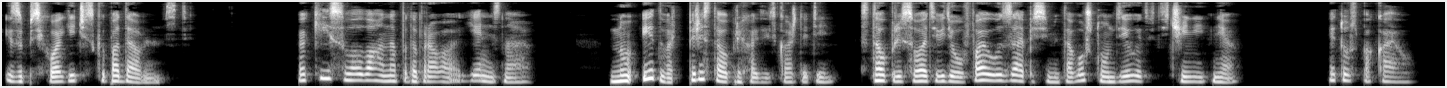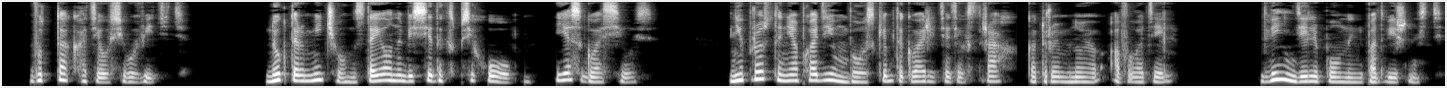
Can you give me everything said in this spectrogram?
из-за психологической подавленности. Какие слова она подобрала, я не знаю. Но Эдвард перестал приходить каждый день. Стал присылать видеофайлы с записями того, что он делает в течение дня. Это успокаивало. Вот так хотелось его видеть. Доктор Митчелл настоял на беседах с психологом, и я согласилась. Мне просто необходимо было с кем-то говорить о тех страхах, которые мною овладели. Две недели полной неподвижности.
